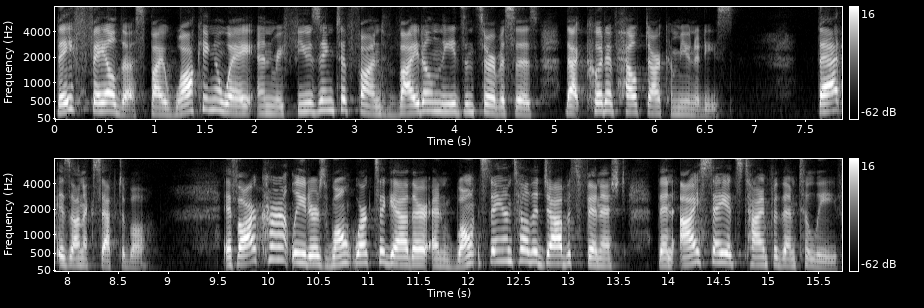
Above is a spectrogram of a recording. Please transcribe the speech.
they failed us by walking away and refusing to fund vital needs and services that could have helped our communities. That is unacceptable. If our current leaders won't work together and won't stay until the job is finished, then I say it's time for them to leave.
